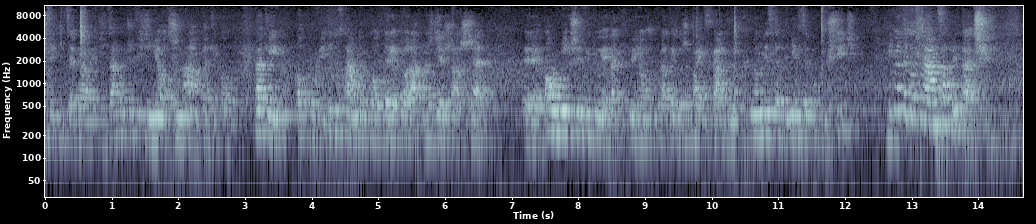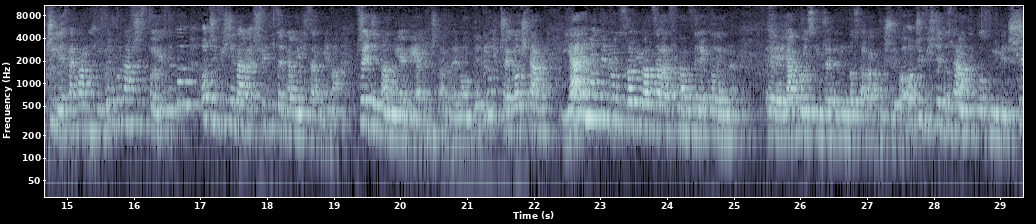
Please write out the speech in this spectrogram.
świetlicę w Gałęzicach. Oczywiście nie otrzymałam takiego, takiej odpowiedzi. Dostałam tylko od dyrektora Paździerza, że e, on nie przewiduje takich pieniążków, dlatego że Pani Skarbnik no niestety nie chce popuścić. I dlatego chciałam zapytać, czy jest taka możliwość, bo na wszystko jest, tylko oczywiście na świetlicę w Gałęzicach nie ma. Wszędzie planujemy jakieś tam remonty dróg, czegoś tam. Ja remonty dróg zrobiłam, załatwiłam z dyrektorem e, Jabłońskim, żebym dostała kruszywo. Oczywiście dostałam tylko z gminy trzy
